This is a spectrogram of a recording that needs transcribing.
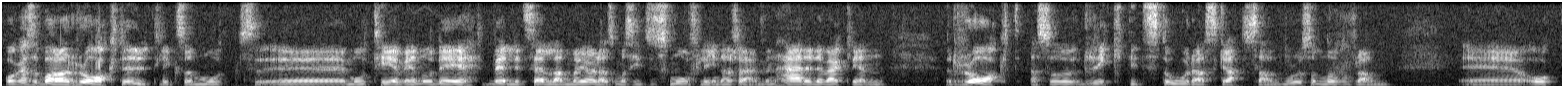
Och alltså bara rakt ut liksom mot, eh, mot TVn och det är väldigt sällan man gör det, så man sitter och småflinar så här. Men här är det verkligen rakt, alltså riktigt stora skrattsalvor som de får fram. Eh, och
